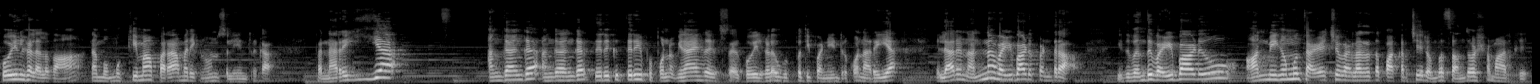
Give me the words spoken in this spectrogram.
கோயில்களில் தான் நம்ம முக்கியமாக பராமரிக்கணும்னு சொல்லிட்டு இருக்கா இப்போ நிறையா அங்கங்கே அங்கங்கே தெருக்கு தெரு இப்போ பொண்ணு விநாயகர் கோயில்களை உற்பத்தி பண்ணிட்டு இருக்கோம் நிறையா எல்லாரும் நன்ன வழிபாடு பண்ணுறா இது வந்து வழிபாடும் ஆன்மீகமும் தழைச்சி வளர்றதை பார்க்குறச்சே ரொம்ப சந்தோஷமாக இருக்குது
